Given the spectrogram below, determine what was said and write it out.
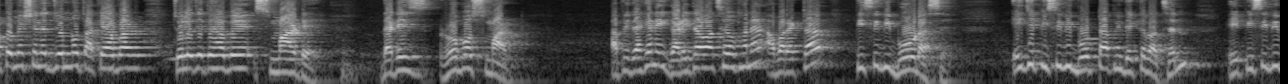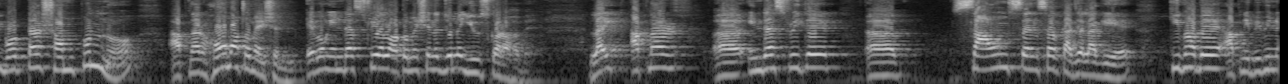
অটোমেশনের জন্য তাকে আবার চলে যেতে হবে স্মার্টে দ্যাট ইজ রোবো স্মার্ট আপনি দেখেন এই গাড়িটাও আছে ওখানে আবার একটা পিসিবি বোর্ড আছে। এই যে পিসিবি বোর্ডটা আপনি দেখতে পাচ্ছেন, এই পিসিবি বোর্ডটা সম্পূর্ণ আপনার হোম অটোমেশন এবং ইন্ডাস্ট্রিয়াল অটোমেশনের জন্য ইউজ করা হবে। লাইক আপনার ইন্ডাস্ট্রিতে সাউন্ড সেন্সর কাজে লাগিয়ে কীভাবে আপনি বিভিন্ন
